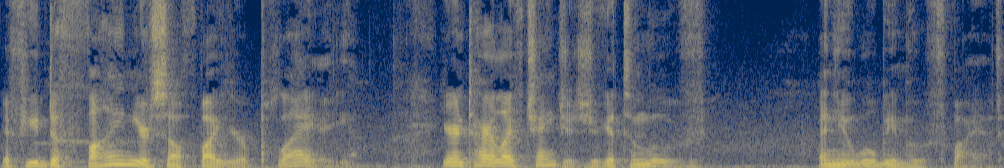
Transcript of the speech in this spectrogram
If you define yourself by your play, your entire life changes. You get to move, and you will be moved by it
